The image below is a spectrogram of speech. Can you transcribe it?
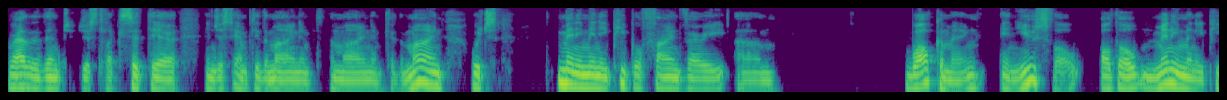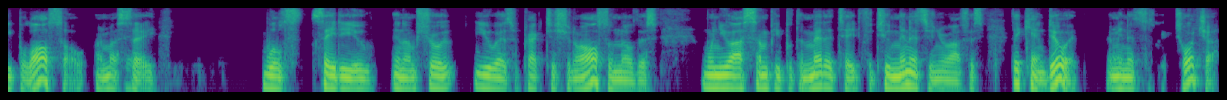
rather than to just like sit there and just empty the mind, empty the mind, empty the mind, which many, many people find very um, welcoming and useful. Although many, many people also, I must yeah. say, will say to you, and I'm sure you as a practitioner also know this, when you ask some people to meditate for two minutes in your office, they can't do it. I mean, it's like torture.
